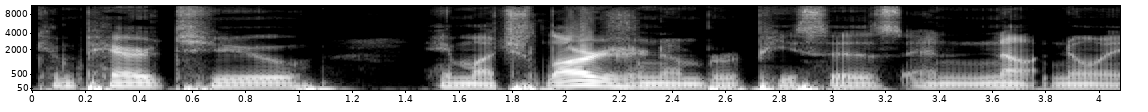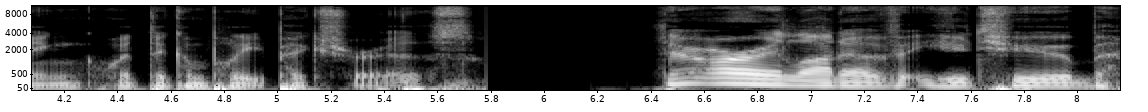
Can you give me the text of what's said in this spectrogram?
compared to a much larger number of pieces and not knowing what the complete picture is. There are a lot of YouTube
